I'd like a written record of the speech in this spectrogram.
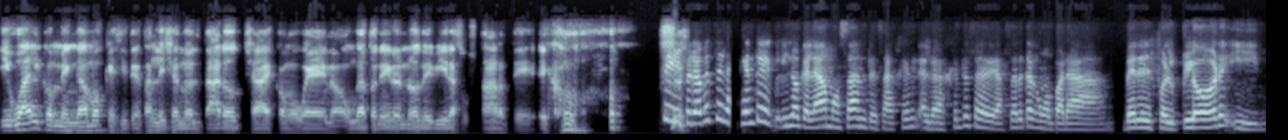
igual convengamos que si te estás leyendo el tarot ya es como, bueno, un gato negro no debiera asustarte, es como... Sí, pero a veces la gente, lo que hablábamos antes, la gente, la gente se acerca como para ver el folclore y,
